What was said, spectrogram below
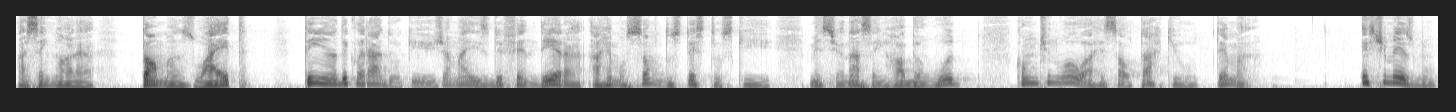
a senhora Thomas White, tenha declarado que jamais defendera a remoção dos textos que mencionassem Robin Hood, continuou a ressaltar que o tema, este mesmo,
